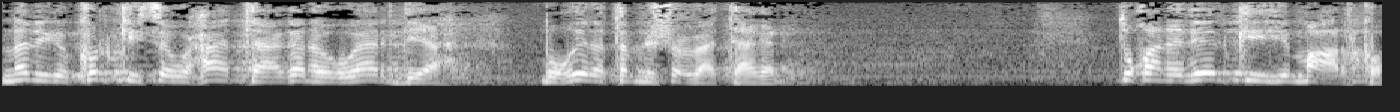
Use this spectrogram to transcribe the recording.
Nabiga korkiisa waxaa taagan oo waardi ah muqiirata bni shucbaa taagan duqan adeerkiihi ma arko.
